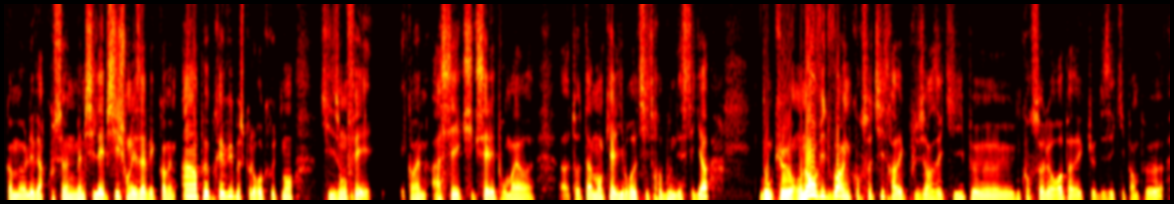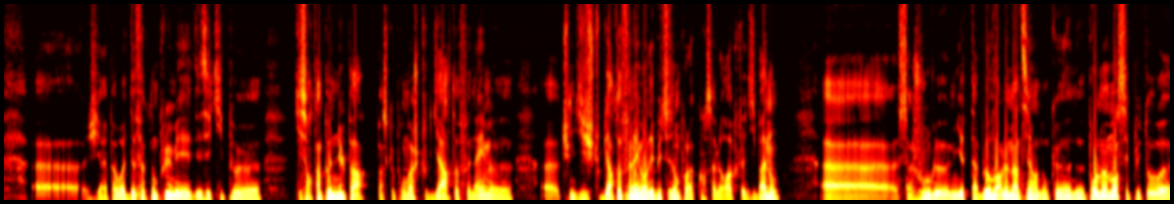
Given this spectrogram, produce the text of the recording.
comme Leverkusen, même si Leipzig, on les avait quand même un peu prévus, parce que le recrutement qu'ils ont fait est quand même assez XXL et pour moi totalement calibre titre Bundesliga. Donc euh, on a envie de voir une course au titre avec plusieurs équipes, euh, une course à l'Europe avec des équipes un peu, euh, j'irais pas what the fuck non plus, mais des équipes euh, qui sortent un peu de nulle part. Parce que pour moi, Stuttgart, Offenheim, euh, euh, tu me dis Stuttgart, Offenheim en début de saison pour la course à l'Europe, je te dis bah non. Euh, ça joue le milieu de tableau, voire le maintien. Donc euh, pour le moment, c'est plutôt euh,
